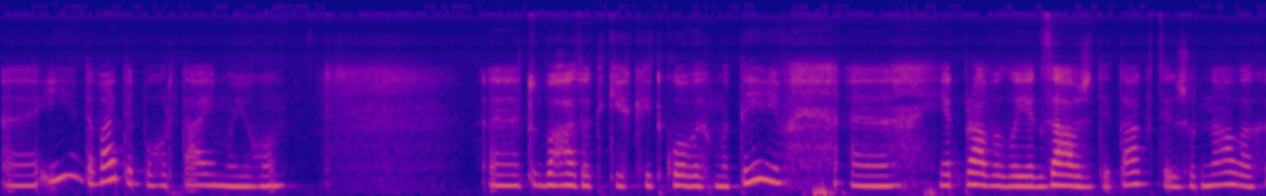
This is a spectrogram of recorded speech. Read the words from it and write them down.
Е, І давайте погортаємо його. Е, Тут багато таких квіткових мотивів. Як правило, як завжди, так, в цих журналах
